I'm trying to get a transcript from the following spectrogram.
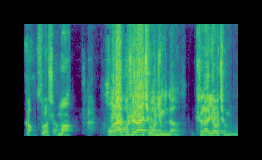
搞错了什么？我来不是来求你们的，是来要求你们，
